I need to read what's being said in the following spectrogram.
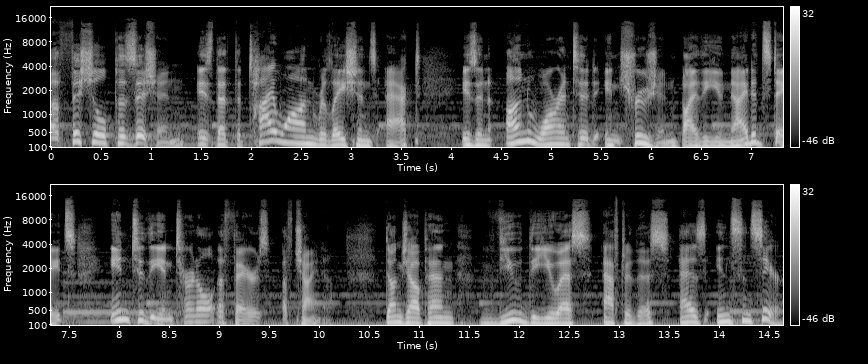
official position is that the Taiwan Relations Act is an unwarranted intrusion by the United States into the internal affairs of China. Deng Xiaoping viewed the U.S. after this as insincere,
